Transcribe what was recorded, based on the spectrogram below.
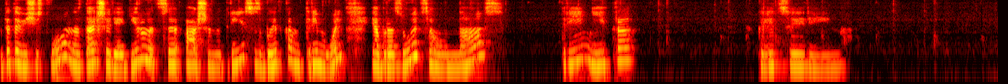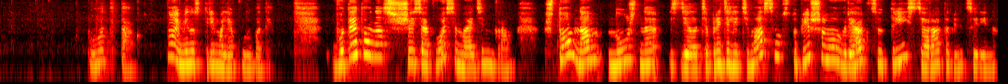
Вот это вещество у нас дальше реагирует с HNO3 с избытком 3 моль и образуется у нас 3 нитроглицерин. Вот так. Ну и минус 3 молекулы воды. Вот это у нас 68,1 грамм. Что нам нужно сделать? Определите массу вступившего в реакцию 3 стеарата глицерина.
